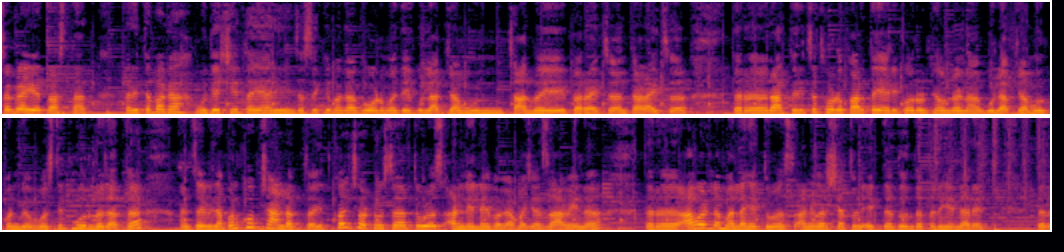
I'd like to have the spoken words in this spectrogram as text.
सगळे येत असतात. तर इथं बघा उद्याची तयारी जसं की बघा गोडमध्ये गुलाबजामुन चालू आहे करायचं आणि तळायचं. तर रात्रीचं थोडंफार तयारी करून ठेवलं ना गुलाबजामून पण व्यवस्थित मुरलं जातं आणि चवीला पण खूप छान लागतं. इतकं छोटूसं तुळस आणलेलं आहे बघा माझ्या जावेनं. तर आवडलं मला हे तुळस आणि वर्षातून एकदा दोनदा तर येणार आहेत. तर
